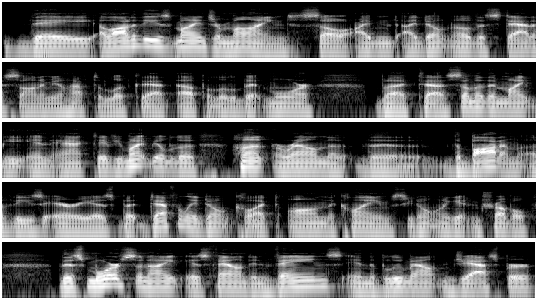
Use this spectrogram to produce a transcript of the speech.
they a lot of these mines are mined, so I'm I don't know the status on them. You'll have to look that up a little bit more. But uh, some of them might be inactive. You might be able to hunt around the, the the bottom of these areas, but definitely don't collect on the claims. You don't want to get in trouble. This morrisonite is found in veins in the Blue Mountain jasper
